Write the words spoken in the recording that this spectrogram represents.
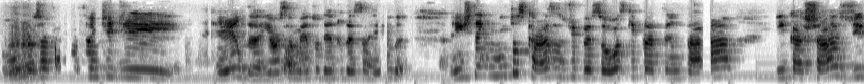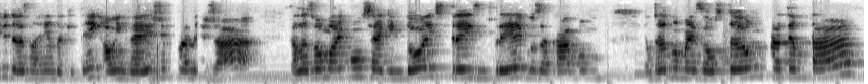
O né? já fala bastante de renda e orçamento dentro dessa renda. A gente tem muitos casos de pessoas que, para tentar encaixar as dívidas na renda que tem, ao invés de planejar, elas vão lá e conseguem dois, três empregos, acabam entrando numa exaustão para tentar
